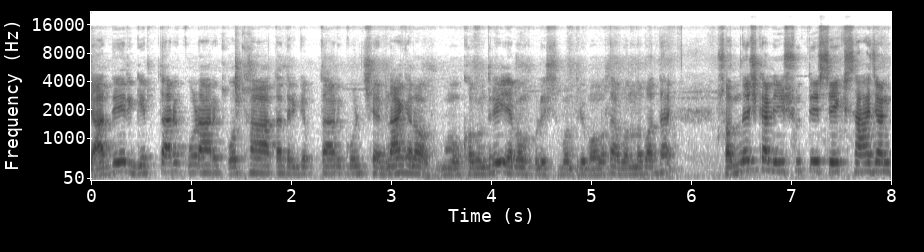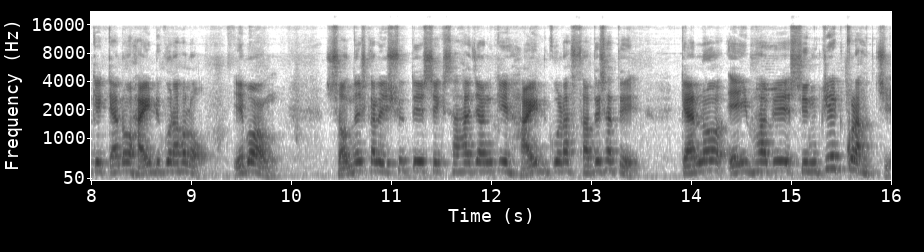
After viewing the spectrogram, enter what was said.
যাদের গ্রেপ্তার করার কথা তাদের গ্রেপ্তার করছেন না কেন মুখ্যমন্ত্রী এবং পুলিশ মন্ত্রী মমতা বন্দ্যোপাধ্যায়? সন্দেশখালী ইস্যুতে শেখ শাহজাহানকে কেন হাইড করা হলো? এবং সন্দেশখালী ইস্যুতে শেখ শাহজাহানকে হাইড করার সাথে সাথে কেন এইভাবে সিনক্রিয়েট করা হচ্ছে?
